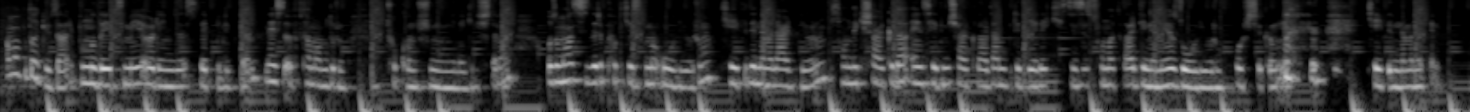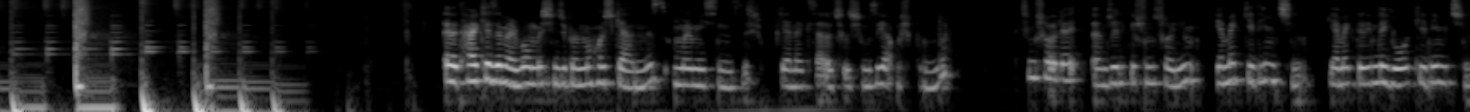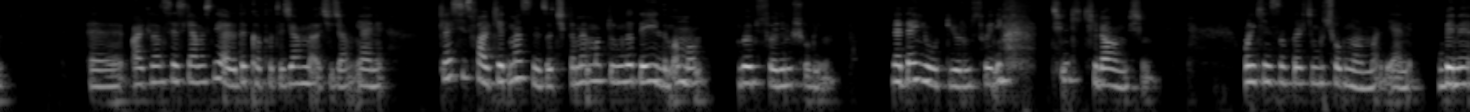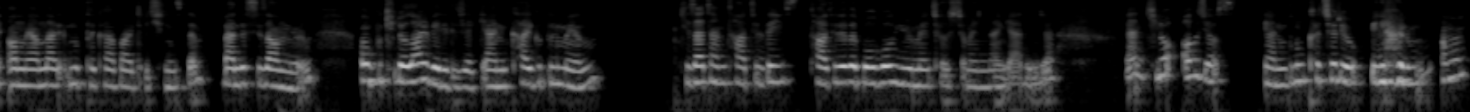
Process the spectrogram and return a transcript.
Ama bu da güzel. Bunu da yetinmeyi öğreneceğiz hep birlikte. Neyse öf tamam durun. Çok konuşmayayım yine girişte ben. O zaman sizleri podcastime uğurluyorum. Keyifli dinlemeler diliyorum. Sondaki şarkı da en sevdiğim şarkılardan biri diyerek sizi sona kadar dinlemeye zorluyorum. Hoşçakalın. Keyifli dinlemen efendim. Evet herkese merhaba. 15. bölüme hoş geldiniz. Umarım iyisinizdir. Geleneksel açılışımızı yapmış bulunduk. Şimdi şöyle öncelikle şunu söyleyeyim. Yemek yediğim için, yemek dediğimde yoğurt yediğim için e, arkadan ses gelmesin diye arada kapatacağım ve açacağım. Yani Gerçi siz fark etmezsiniz. Açıklama yapmak durumunda değildim ama böyle bir söylemiş olayım. Neden yoğurt diyorum söyleyeyim. Çünkü kilo almışım. 12. sınıflar için bu çok normal. Yani beni anlayanlar mutlaka vardır içinizde. Ben de sizi anlıyorum. Ama bu kilolar verilecek. Yani kaygı duymayalım. Ki zaten tatildeyiz. Tatilde de bol bol yürümeye çalışacağım elinden geldiğince. Yani kilo alacağız. Yani bunun kaçarı yok biliyorum. Ama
